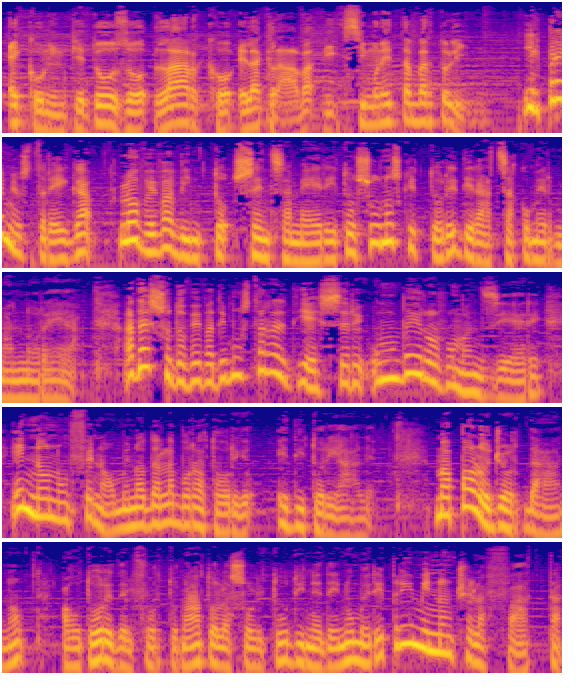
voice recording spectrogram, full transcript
Ecco un impietoso L'arco e la clava di Simonetta Bartolini. Il premio Strega lo aveva vinto senza merito su uno scrittore di razza come Ermanno Rea. Adesso doveva dimostrare di essere un vero romanziere e non un fenomeno da laboratorio editoriale. Ma Paolo Giordano, autore del fortunato La solitudine dei numeri primi, non ce l'ha fatta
